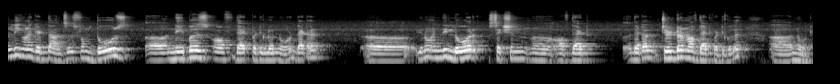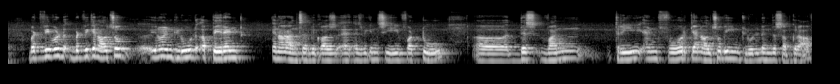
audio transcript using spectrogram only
only gonna get the answers from those uh, neighbors of that particular node that are uh, you know in the lower section uh, of that that are children of that particular node but we would but we can also uh, you know include a parent in our answer because as we can see for 2 uh, this 1 3 and 4 can also be included in the subgraph.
